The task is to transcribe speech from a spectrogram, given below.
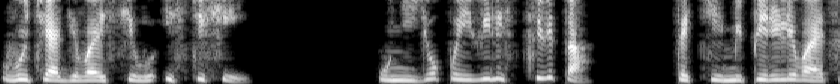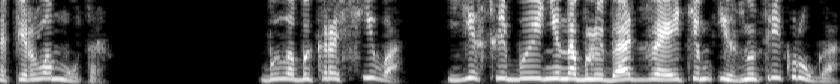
вытягивая силу из стихий. У нее появились цвета, такими переливается перламутр. Было бы красиво, если бы не наблюдать за этим изнутри круга.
